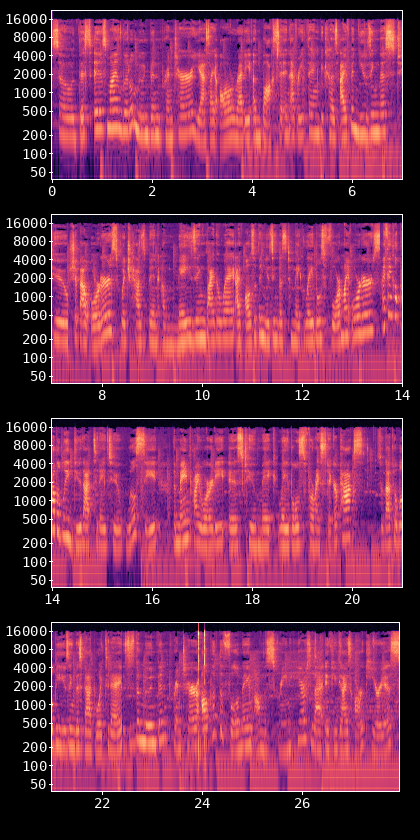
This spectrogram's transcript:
So this is my little Munbyn printer. Yes, I already unboxed it and everything because I've been using this to ship out orders, which has been amazing by the way. I've also been using this to make labels for my orders. I think I'll probably do that today too. We'll see. The main priority is to make labels for my sticker packs. So that's what we'll be using this bad boy today. This is the Munbyn printer. I'll put the full name on the screen here so that if you guys are curious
